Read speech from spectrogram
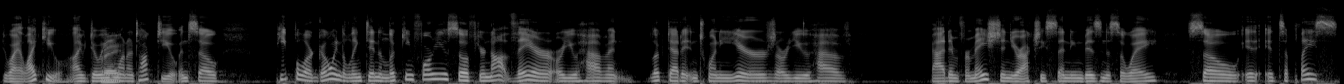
Do I like you? I do I Right. want to talk to you? And so people are going to LinkedIn and looking for you. So if you're not there or you haven't looked at it in 20 years or you have bad information, you're actually sending business away. So it, it's a place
